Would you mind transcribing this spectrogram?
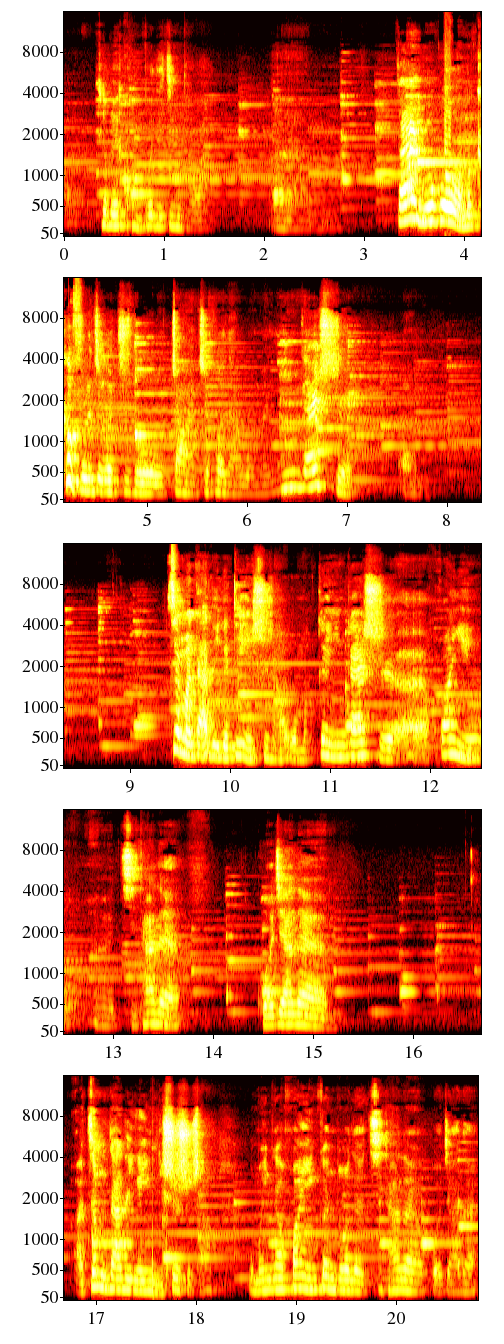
呃特别恐怖的镜头啊，呃，当然，如果我们克服了这个制度障碍之后呢，我们应该是，呃，这么大的一个电影市场，我们更应该是呃欢迎呃其他的国家的啊这么大的一个影视市场，我们应该欢迎更多的其他的国家的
